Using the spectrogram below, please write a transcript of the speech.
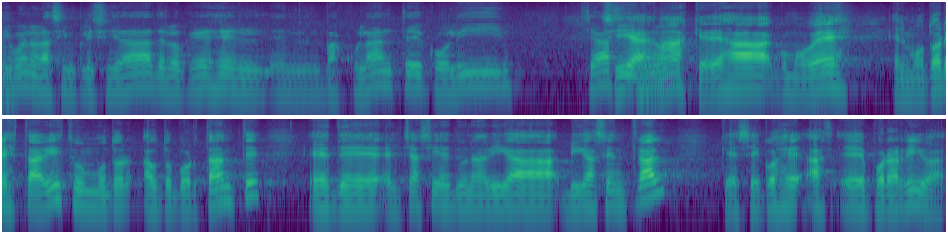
Y bueno, la simplicidad de lo que es el, basculante, colín, chasis, Sí, además que deja, como ves, el motor está visto, un motor autoportante, es de, el chasis es de una viga, viga central que se coge eh, por arriba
